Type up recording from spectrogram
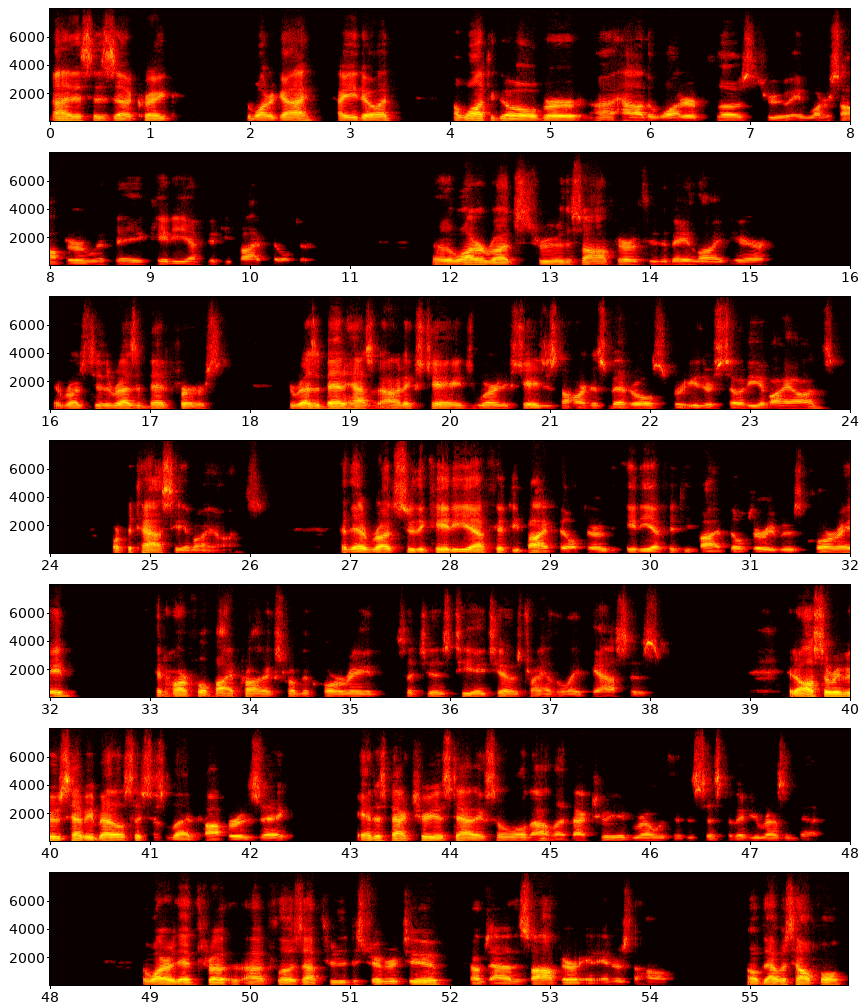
Hi, this is uh, Craig, the water guy. How you doing? I want to go over uh, how the water flows through a water softener with a KDF 55 filter. So the water runs through the softener through the main line here. It runs through the resin bed first. The resin bed has an ion exchange where it exchanges the hardest minerals for either sodium ions or potassium ions and then runs through the KDF 55 filter. The KDF 55 filter removes chlorine and harmful byproducts from the chlorine, such as THMs, triethylene gases. It also removes heavy metals such as lead, copper, and zinc, and is bacteriostatic, so will not let bacteria grow within the system of your resin bed. The water then throw, uh, flows up through the distributor tube, comes out of the softener, and enters the home. Hope that was helpful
